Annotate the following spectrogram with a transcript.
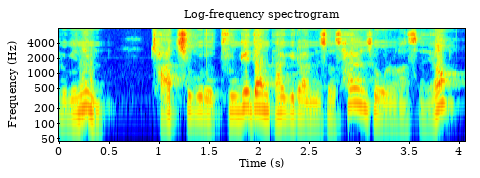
여기는 좌측으로 두 계단 타기를 하면서 4연속 올라갔어요.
